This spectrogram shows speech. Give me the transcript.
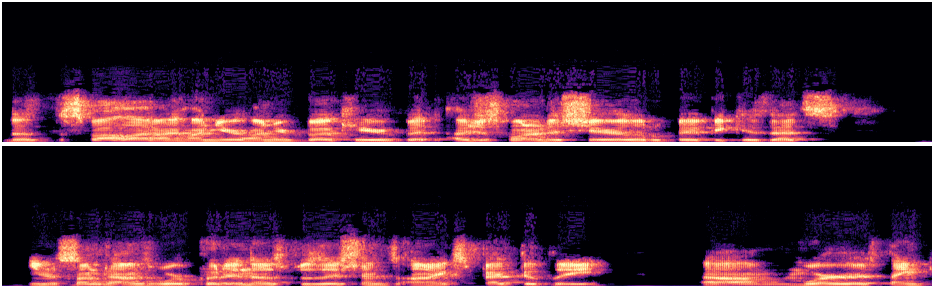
the, the spotlight on, on your on your book here, but I just wanted to share a little bit because that's, you know, sometimes we're put in those positions unexpectedly. Um, where I think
